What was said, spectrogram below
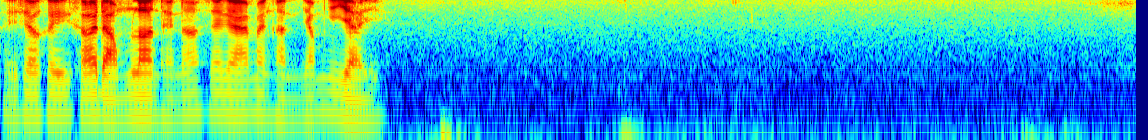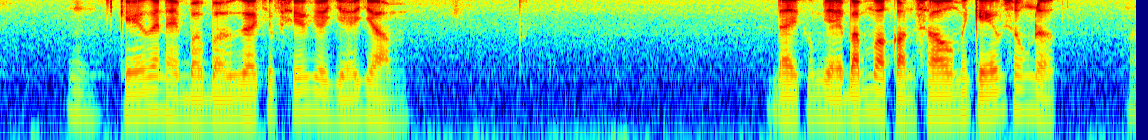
Thì sau khi khởi động lên thì nó sẽ ra màn hình giống như vậy. Ừ, kéo cái này bự bự ra chút xíu cho dễ dòm đây cũng vậy bấm vào console mới kéo xuống được. Đó,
